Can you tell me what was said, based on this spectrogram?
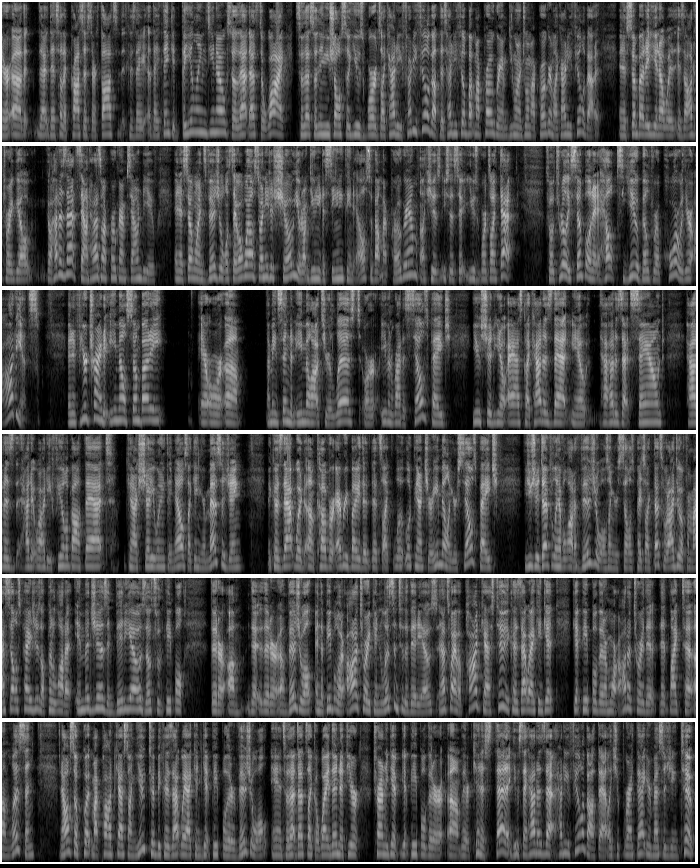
they're uh that, that's how they process their thoughts because they they think in feelings you know? So that that's the why. So that so then you should also use words like how do you how do you feel about this? How do you feel about my program? Do you want to join my program? Like how do you feel about it? And if somebody you know is, is auditory go go how does that sound? How does my program sound to you? And if someone's visual say well what else do i need to show you? Do you need to see anything else about my program? Like you, you should use words like that. So it's really simple and it helps you build rapport with your audience and if you're trying to email somebody or, um, I mean, send an email out to your list or even write a sales page, you should, you know, ask like, how does that, you know, how, how does that sound? How does, how do, how do you feel about that? Can I show you anything else like in your messaging? Because that would um, cover everybody that, that's like lo- looking at your email on your sales page you should definitely have a lot of visuals on your sales page. Like that's what I do for my sales pages. I'll put a lot of images and videos. Those for the people that are um that, that are um, visual, and the people that are auditory can listen to the videos. And that's why I have a podcast too, because that way I can get get people that are more auditory that that like to um listen. And I also put my podcast on YouTube because that way I can get people that are visual. And so that, that's like a way. And then if you're trying to get, get people that are, um, that are kinesthetic, you say, how does that, how do you feel about that? Like you write that your messaging too.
